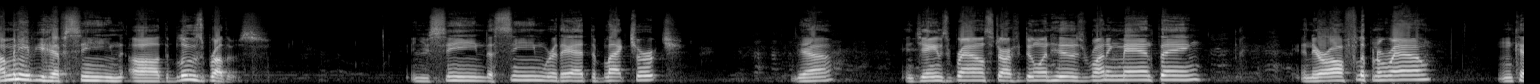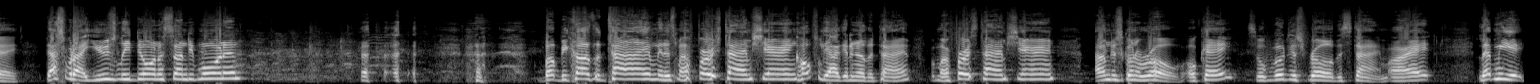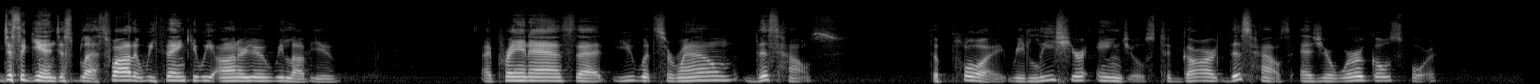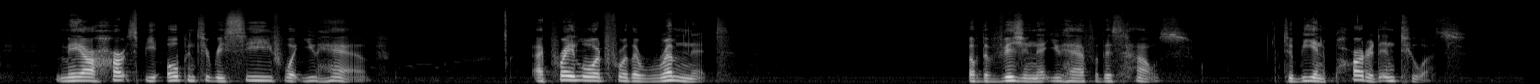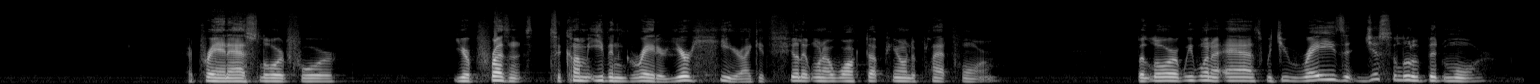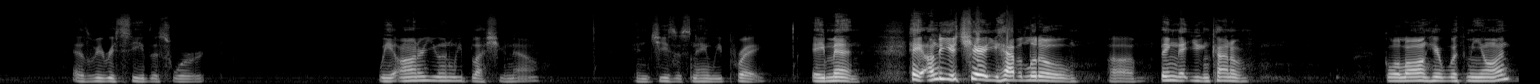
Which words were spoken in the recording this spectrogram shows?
How many of you have seen uh, the Blues Brothers? And you've seen the scene where they're at the black church? Yeah? And James Brown starts doing his running man thing, and they're all flipping around. Okay, that's what I usually do on a Sunday morning. but because of time, and it's my first time sharing, hopefully I'll get another time, but my first time sharing, I'm just to roll, okay? So we'll just roll this time, all right? Let me just again just bless. Father, we thank you, we honor you, we love you. I pray and ask that you would surround this house, deploy, release your angels to guard this house as your word goes forth. May our hearts be open to receive what you have. I pray, Lord, for the remnant of the vision that you have for this house to be imparted into us. I pray and ask, Lord, for your presence to come even greater. You're here. I could feel it when I walked up here on the platform. But Lord, we want to ask, would you raise it just a little bit more as we receive this word? We honor you and we bless you now. In Jesus' name we pray. Amen. Hey, under your chair, you have a little uh, thing that you can kind of go along here with me on.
